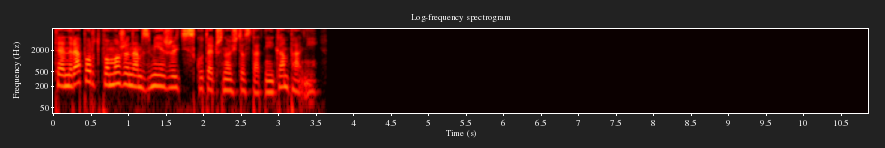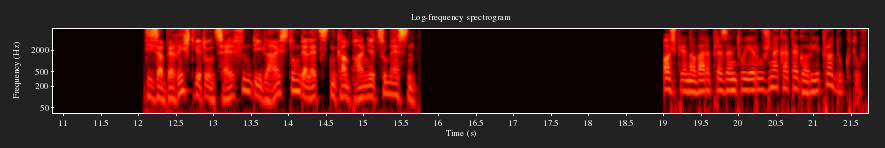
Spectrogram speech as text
Ten raport pomoże nam zmierzyć skuteczność ostatniej kampanii. Dieser Bericht wird uns helfen, die Leistung der letzten Kampagne zu messen. Oś pionowa reprezentuje różne kategorie produktów.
